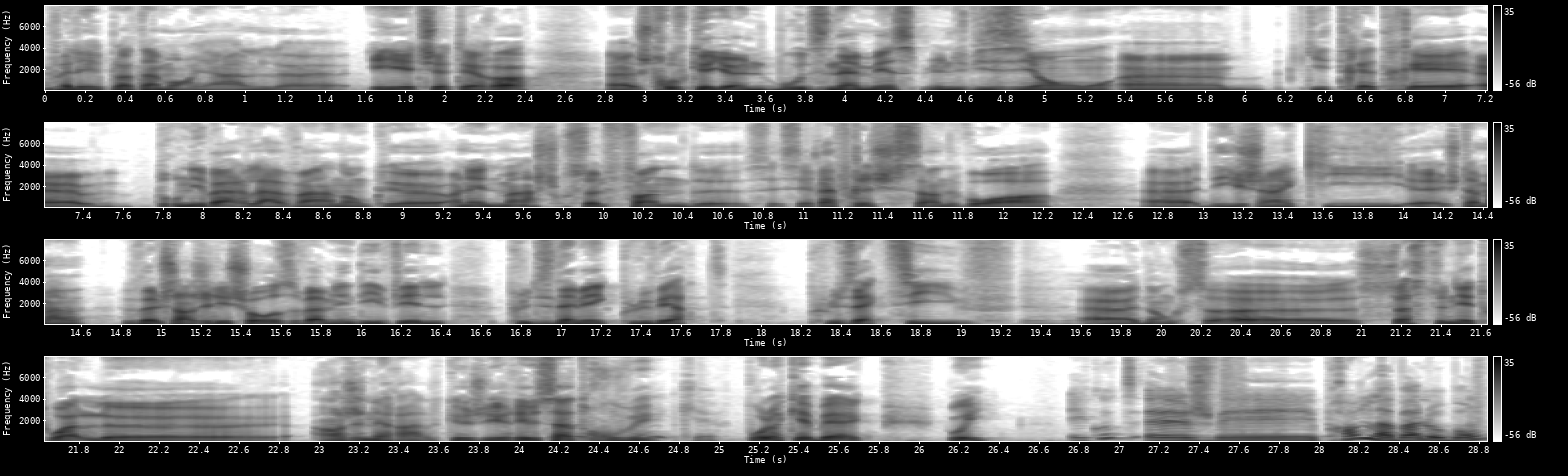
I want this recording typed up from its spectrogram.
Valérie Plante à Montréal, et etc. Euh, je trouve qu'il y a un beau dynamisme, une vision euh, qui est très, très euh, tournée vers l'avant. Donc, honnêtement, je trouve ça le fun. C'est rafraîchissant de voir euh, des gens qui, euh, justement, veulent changer les choses, veulent amener des villes plus dynamiques, plus vertes, plus actives. Euh, donc ça, ça c'est une étoile en général que j'ai réussi à trouver pour le Québec. Puis, oui, Écoute, euh, je vais prendre la balle au bon,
